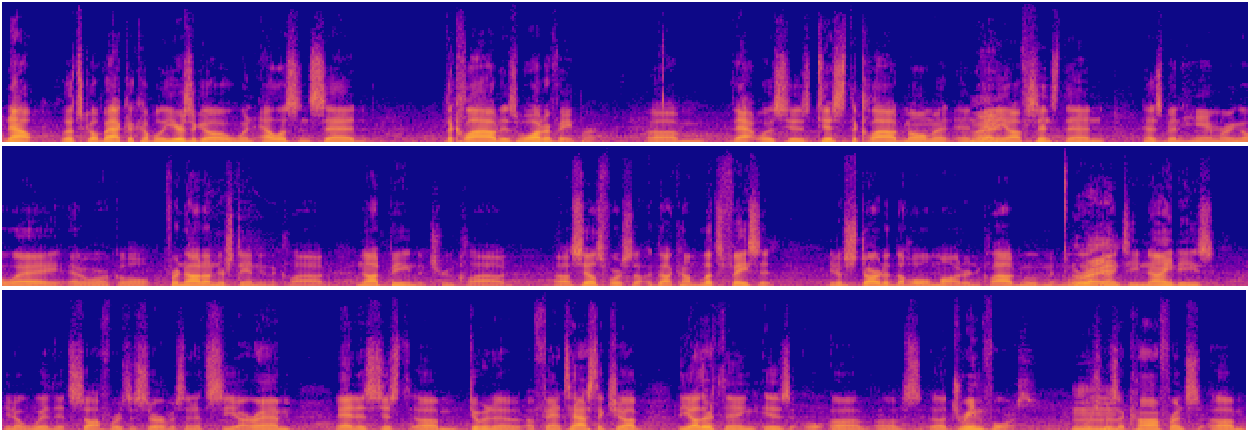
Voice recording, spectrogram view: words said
now, let's go back a couple of years ago when Ellison said the cloud is water vapor. Um, that was his diss the cloud moment, and Right. Benioff since then has been hammering away at Oracle for not understanding the cloud, not being the true cloud. Uh, Salesforce.com, let's face it, you know, started the whole modern cloud movement in the Right. late 1990s, you know, with its software as a service and its CRM, and it's just um, doing a, a fantastic job. The other thing is uh, uh, uh, Dreamforce, which was a conference um,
